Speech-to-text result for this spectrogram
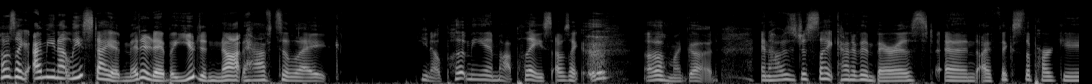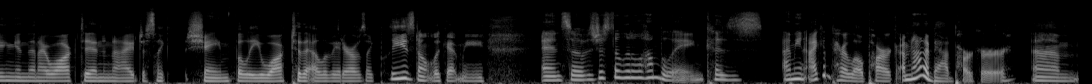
I was like, I mean, at least I admitted it, but you did not have to like, you know, put me in my place. I was like. Oh my God. And I was just like kind of embarrassed. And I fixed the parking. And then I walked in and I just like shamefully walked to the elevator. I was like, please don't look at me. And so it was just a little humbling because I mean, I can parallel park. I'm not a bad parker. Um,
